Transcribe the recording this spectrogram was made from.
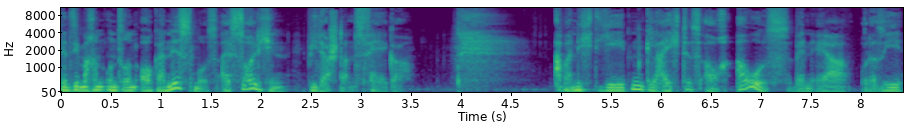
denn sie machen unseren Organismus als solchen widerstandsfähiger. Aber nicht jeden gleicht es auch aus, wenn er oder sie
